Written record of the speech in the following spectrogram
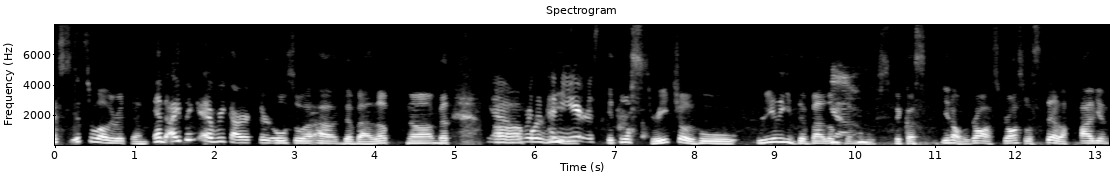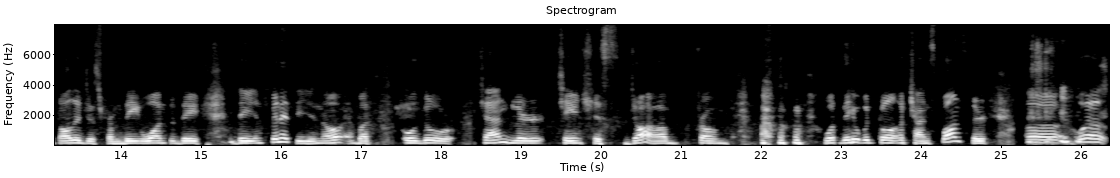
it's it's well written. And i think every character also uh developed no? But Yeah, Uh, over for the 10 me, years. it was rachel who really developed the Yeah. most because you know ross ross was still a paleontologist from day one to day day infinity you know? But although chandler changed his job from what they would call a transponster uh well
